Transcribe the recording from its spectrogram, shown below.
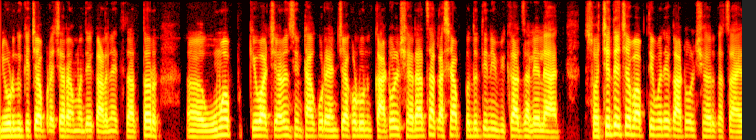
निवडणुकीच्या प्रचारामध्ये काढण्यात येतात. तर उमप किंवा चरणसिंग ठाकूर यांच्याकडून काटोल शहराचा कशा पद्धतीने विकास झालेला आहे? स्वच्छतेच्या बाबतीमध्ये काटोल शहर कसं आहे?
